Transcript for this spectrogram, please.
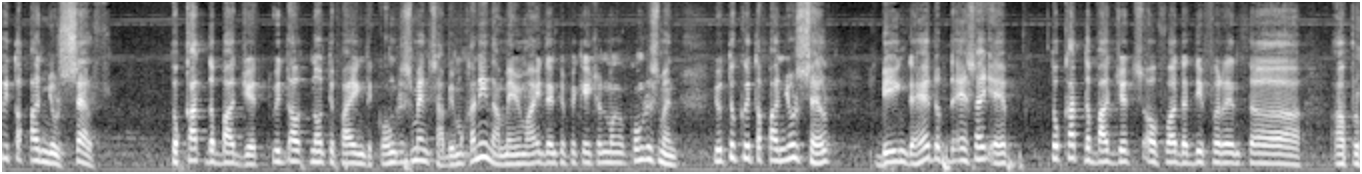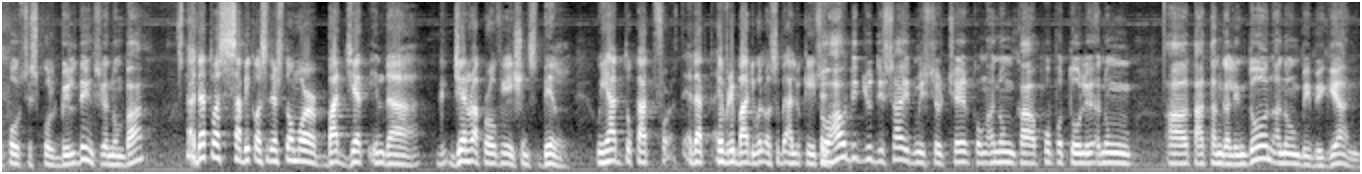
it upon yourself to cut the budget without notifying the congressmen. Sabi mo kanina, may mga identification mga congressmen. You took it upon yourself, being the head of the SIF, to cut the budgets of uh, the different uh, uh, proposed school buildings. Ganun ba? Uh, that was uh, because there's no more budget in the General Appropriations Bill. We had to cut for that everybody will also be allocated. So how did you decide, Mr. Chair, kung anong kapuputuloy, anong uh, tatanggalin doon, anong bibigyan?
